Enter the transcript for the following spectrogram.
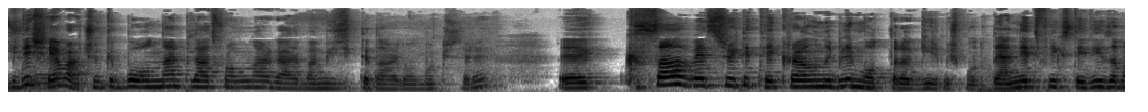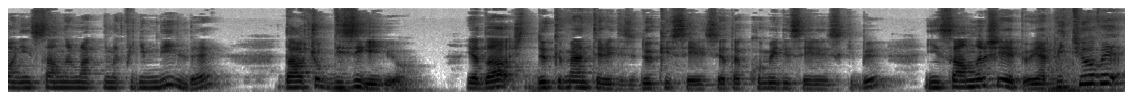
Bir de şey var çünkü bu online platformlar galiba müzik de dahil olmak üzere. e, kısa ve sürekli tekrarlanabilir modlara girmiş modda. Yani Netflix dediği zaman insanların aklına film değil de daha çok dizi geliyor. Ya da işte dokümentary dizi, dokü serisi ya da komedi serisi gibi. İnsanları şey yapıyor. Yani bitiyor ve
